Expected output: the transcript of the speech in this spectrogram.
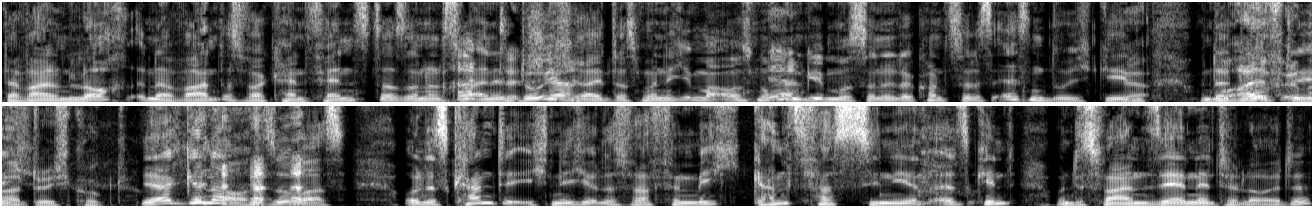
Da war ein Loch in der Wand, das war kein Fenster, sondern es war eine Praktisch, ja. Dass man nicht immer außen Ja. rumgehen muss, sondern da konntest du das Essen durchgeben. Ja. Und da Wo Alf immer ich, durchguckt. Ja, genau, sowas. Und das kannte ich nicht und das war für mich ganz faszinierend als Kind. Und es waren sehr nette Leute.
